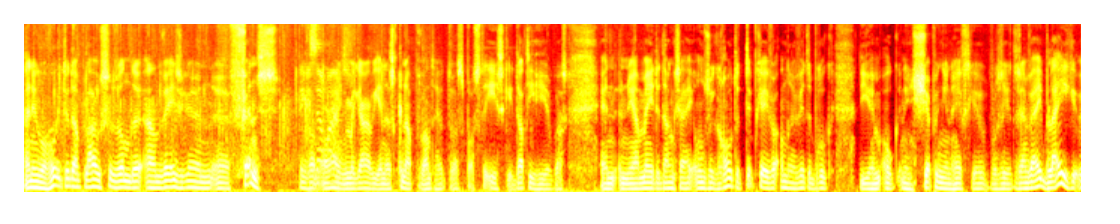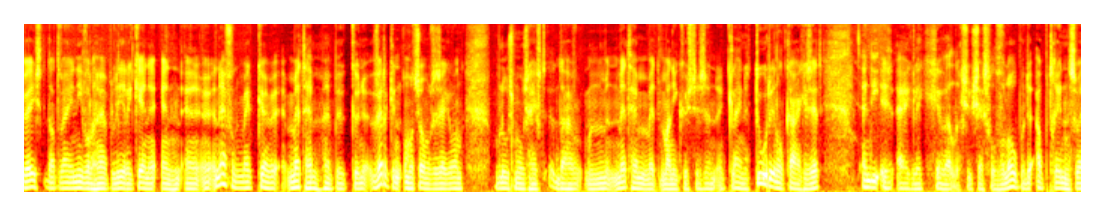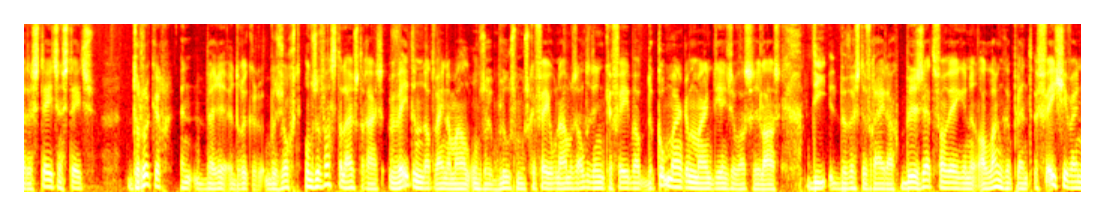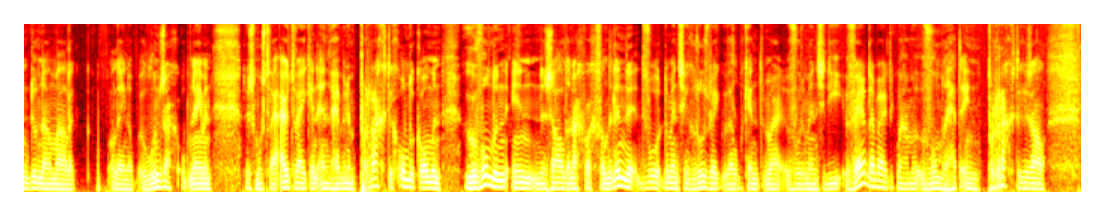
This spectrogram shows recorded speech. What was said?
En u hoort het applaus van de aanwezige uh, fans van McGarvey. En dat is knap, want het was pas de eerste keer dat hij hier was. En, ja, mede dankzij onze grote tipgever André Wittebroek, die hem ook in Shippingen heeft geposeerd. Zijn wij blij geweest dat wij in ieder geval hem hebben leren kennen en, uh, en even met, met hem hebben kunnen werken, om het zo maar te zeggen. Want Bluesmoose heeft daar met hem, met Manicus, een, een kleine tour in elkaar gezet. En die is eigenlijk geweldig succesvol verlopen. De optredens werden steeds en steeds drukker en drukker bezocht. Onze vaste luisteraars weten dat wij normaal onze Bluesmoes Café opnames altijd in een café wat de kom maken. Maar deze was helaas die bewuste vrijdag bezet vanwege een al lang gepland feestje. Wij doen alleen op woensdag opnemen. Dus moesten wij uitwijken en we hebben een prachtig onderkomen gevonden in de zaal De Nachtwacht van de Linde. Voor de mensen in Groesbeek wel bekend, maar voor de mensen die ver daarbuiten kwamen, vonden het een prachtige zaal.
